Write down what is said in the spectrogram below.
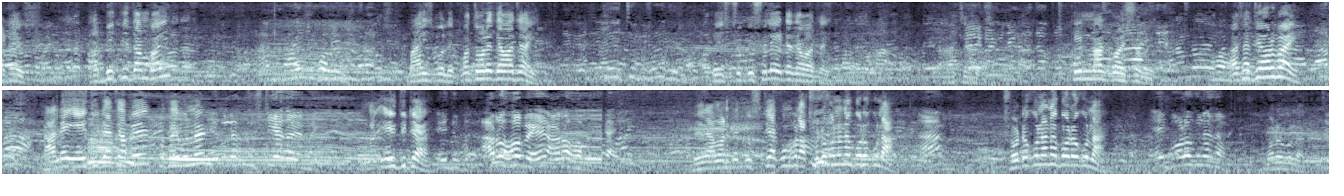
আঠাইশ আর বিক্রি দাম ভাই? বাইশ বলে। কত হলে দেওয়া যায়? তেইশ চব্বিশ হলে এটা দেওয়া যায়। আচ্ছা আচ্ছা। তিন মাস বয়স হবে। আচ্ছা জোহর ভাই তাহলে এই দুইটা যাবে কোথায় বললেন? কুষ্টিয়া যাবে ভাই এই দুইটা। আরও হবে আরও হবে। আমার কাছে কুষ্টিয়া কোনগুলা? ছোটগুলা না বড়গুলা হ্যাঁ ছোটগুলা না বড়গুলা? এই বড়গুলো যাবে। বড়গুলা। জি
